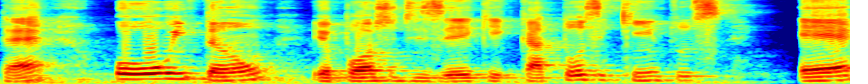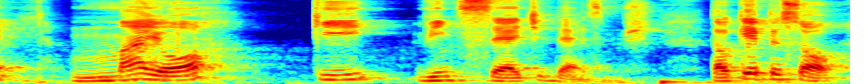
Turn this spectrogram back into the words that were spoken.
Tá? Ou então, eu posso dizer que 14 quintos é maior que 27 décimos. Tá ok, pessoal?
